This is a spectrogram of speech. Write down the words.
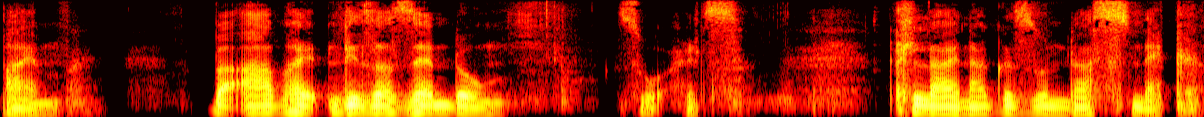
beim Bearbeiten dieser Sendung so als kleiner gesunder Snack.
